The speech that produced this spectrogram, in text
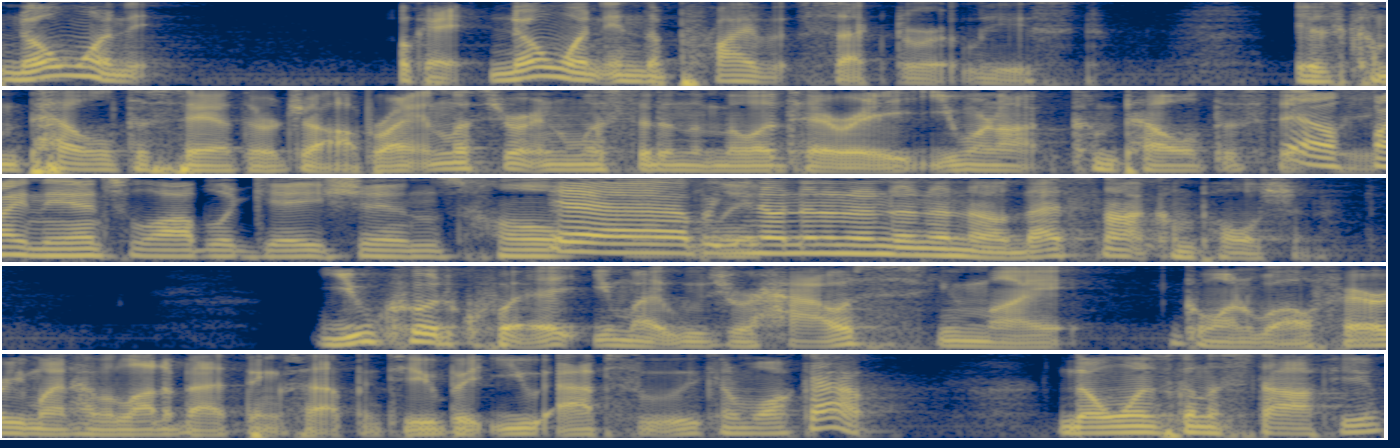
no one, okay, no one in the private sector, at least, is compelled to stay at their job, right? Unless you're enlisted in the military, you are not compelled to stay. Yeah, financial obligations, home. yeah, but you know, no, no, no, no, no, no. That's not compulsion. You could quit. You might lose your house. You might go on welfare. You might have a lot of bad things happen to you, but you absolutely can walk out. No one's going to stop you.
